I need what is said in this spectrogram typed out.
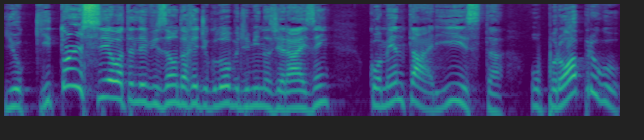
e o que torceu a televisão da Rede Globo de Minas Gerais, hein? Comentarista, o próprio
